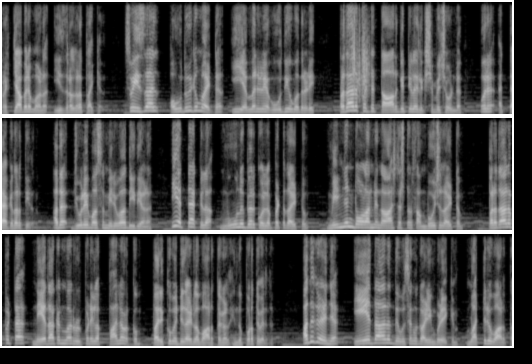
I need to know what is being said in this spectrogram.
പ്രഖ്യാപനമാണ് ഇസ്രായേൽ നടപ്പാക്കിയത് സോ ഇസ്രായേൽ ഔദ്യോഗികമായിട്ട് ഈ യമനിലെ ഹൂതി ഉമദറുടെ പ്രധാനപ്പെട്ട ടാർഗറ്റുകളെ ലക്ഷ്യം വെച്ചുകൊണ്ട് ഒരു അറ്റാക്ക് നടത്തിയിരുന്നു. അത് ജൂലൈ മാസം ഇരുപതാം തീയതിയാണ്. ഈ അറ്റാക്കിൽ മൂന്ന് പേർ കൊല്ലപ്പെട്ടതായിട്ടും മില്യൺ ഡോളറിന്റെ നാശനഷ്ടം സംഭവിച്ചതായിട്ടും പ്രധാനപ്പെട്ട നേതാക്കന്മാർ ഉൾപ്പെടെയുള്ള പലർക്കും പരിക്കുപറ്റിയതായിട്ടുള്ള വാർത്തകൾ ഇന്ന് പുറത്തു വരുന്നു അത് കഴിഞ്ഞ് ഏതാനും ദിവസങ്ങൾ കഴിയുമ്പോഴേക്കും മറ്റൊരു വാർത്ത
